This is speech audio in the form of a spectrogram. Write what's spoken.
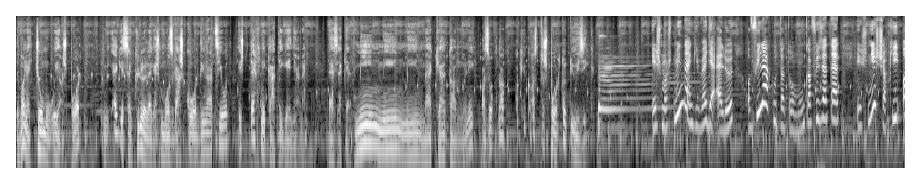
de van egy csomó olyan sport, ami egészen különleges mozgás koordinációt és technikát igényelnek. Ezeket mind-mind-mind meg kell tanulni azoknak, akik azt a sportot űzik. És most mindenki vegye elő a világkutató munkafüzetet, és nyissa ki a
